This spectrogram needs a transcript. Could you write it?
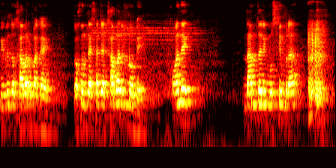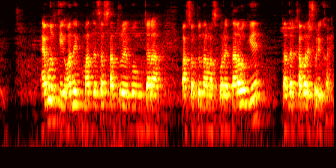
বিভিন্ন খাবার পাকায়, তখন দেখা যায় খাবারের লোভে অনেক নামদারি মুসলিমরা, এমনকি অনেক মাদ্রাসার ছাত্র এবং যারা পাঁচক্ত নামাজ পড়ে, তারাও গিয়ে তাদের খাবারে শরিক হয়।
